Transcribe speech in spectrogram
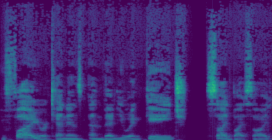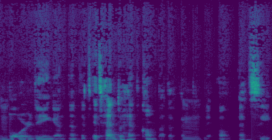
you fire your cannons, and then you engage side by side, mm-hmm. boarding, and, and it's, it's hand-to-hand combat effectively mm. on, at sea.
